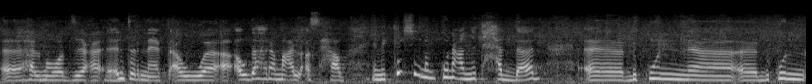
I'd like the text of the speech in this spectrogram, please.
هالمواضيع إنترنت أو أو ظهره مع الأصحاب. يعني كل شيء لما بيكون عم يتحدد بيكون بيكون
